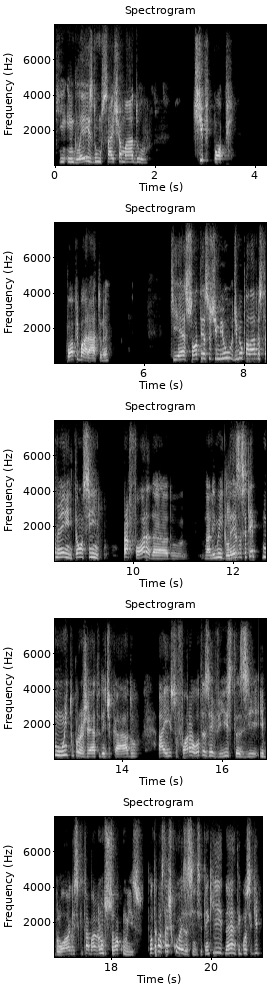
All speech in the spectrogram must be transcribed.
que, em inglês, de um site chamado Chip Pop. Pop barato, né? Que é só texto de mil, de mil palavras também. Então, assim, para fora da, do, na língua inglesa, você tem muito projeto dedicado a isso, fora outras revistas e, e, blogs que trabalham só com isso. Então tem bastante coisa, assim. Você tem que, né, tem que conseguir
